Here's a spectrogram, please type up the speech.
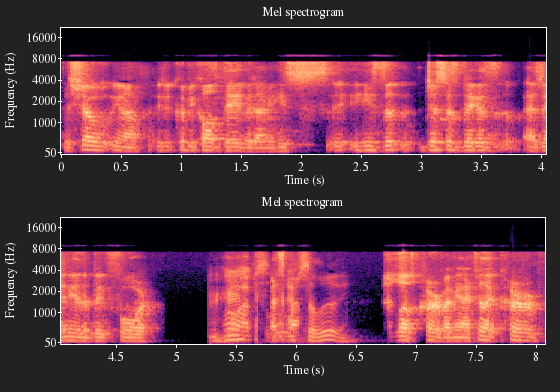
the show. You know, it could be called David. I mean, he's he's the, just as big as as any of the big four. Mhm. Oh, absolutely. Absolutely. I love Curb. I mean, I feel like Curb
